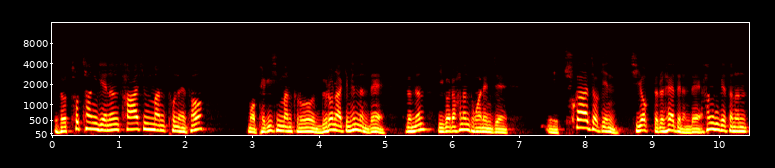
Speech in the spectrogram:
그래서 초창기에는 40만 톤에서 뭐 120만 톤으로 늘어나긴 했는데 그러면 이거를 하는 동안에 이제 추가적인 지역들을 해야 되는데 한국에서는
